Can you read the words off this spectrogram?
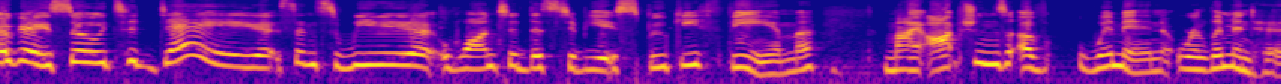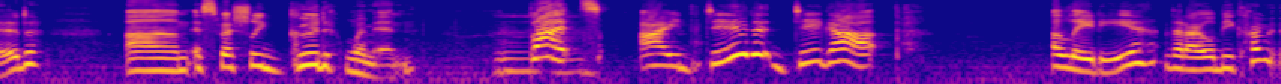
Okay, so today, since we wanted this to be a spooky theme, my options of women were limited, um, especially good women. But I did dig up a lady that I will be com-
